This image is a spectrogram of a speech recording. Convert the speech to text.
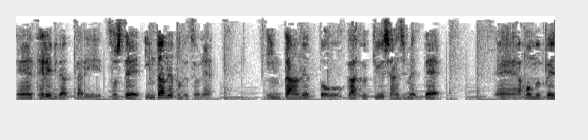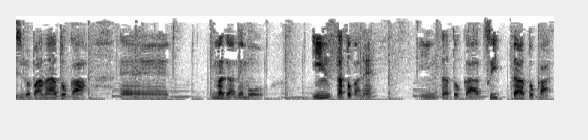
えー、テレビだったり、そしてインターネットですよね。インターネットが普及し始めて、えー、ホームページのバナーとか、えー、今ではね、もう、インスタとかね、インスタとか、ツイッターとか、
